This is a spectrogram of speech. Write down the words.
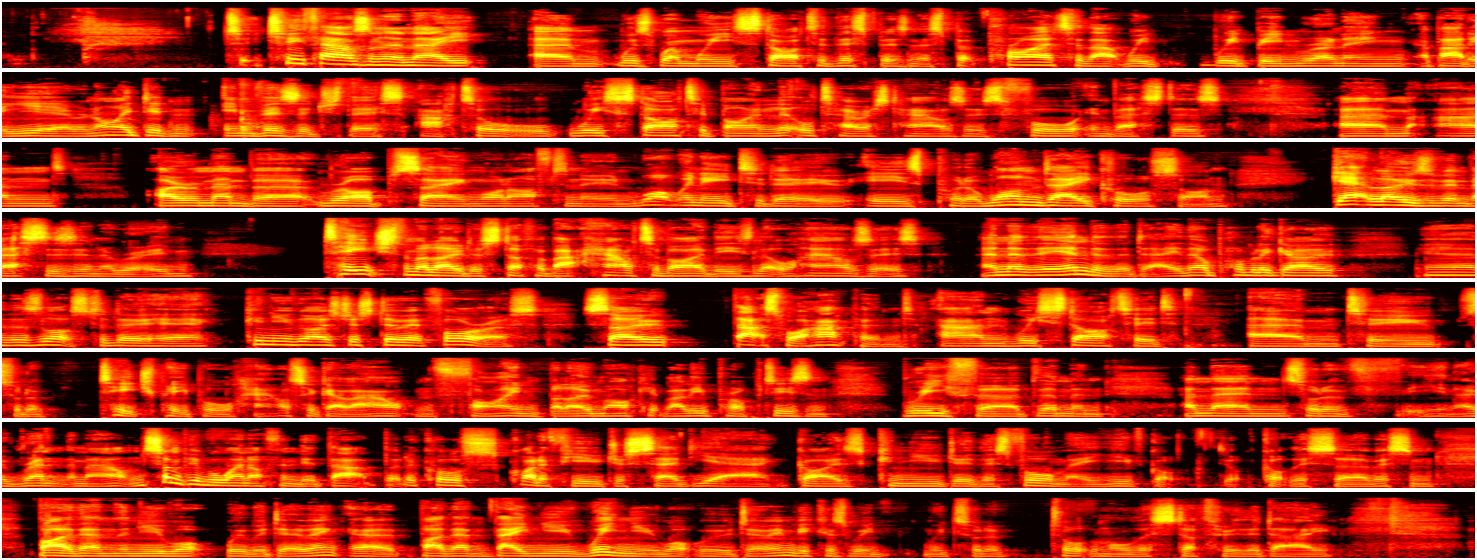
T- 2008, um, was when we started this business. But prior to that, we'd, we'd been running about a year, and I didn't envisage this at all. We started buying little terraced houses for investors. Um, and I remember Rob saying one afternoon, what we need to do is put a one day course on, get loads of investors in a room, teach them a load of stuff about how to buy these little houses. And at the end of the day, they'll probably go, yeah, there's lots to do here. Can you guys just do it for us? So that's what happened. And we started um, to sort of teach people how to go out and find below market value properties and refurb them and and then sort of you know rent them out. And some people went off and did that but of course quite a few just said yeah guys can you do this for me? You've got got this service. And by then they knew what we were doing uh, by then they knew we knew what we were doing because we we'd sort of taught them all this stuff through the day.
